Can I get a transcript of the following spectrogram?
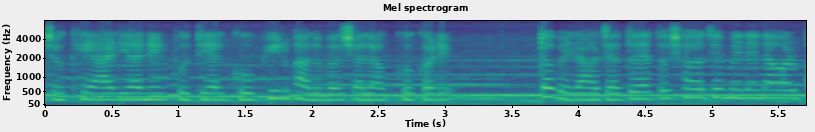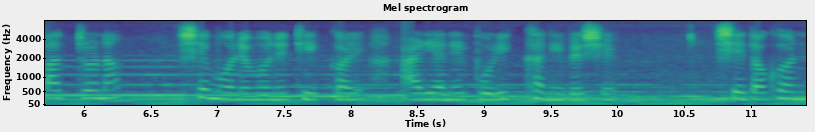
চোখে আরিয়ানের প্রতি এক গভীর ভালোবাসা লক্ষ্য করে। তবে রাজা তো এত সহজে মেনে নেওয়ার পাত্র না। সে মনে মনে ঠিক করে আরিয়ানের পরীক্ষা নিবে সে। সে তখন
